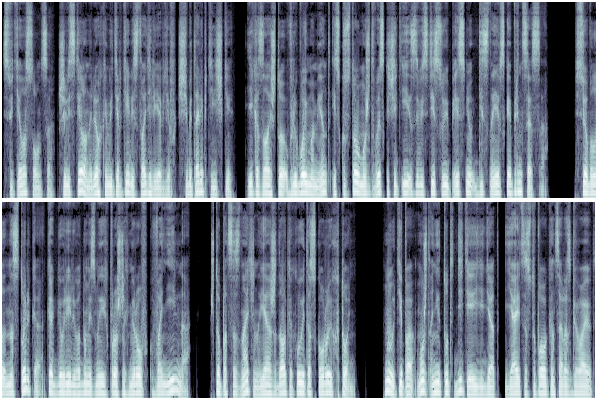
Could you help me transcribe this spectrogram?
Светило солнце, шелестело на легком ветерке листва деревьев, щебетали птички, и казалось, что в любой момент из кустов может выскочить и завести свою песню «Диснеевская принцесса». Все было настолько, как говорили в одном из моих прошлых миров, ванильно, что подсознательно я ожидал какую-то скорую хтонь. Ну, типа, может, они тут детей едят, яйца с тупого конца разбивают,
